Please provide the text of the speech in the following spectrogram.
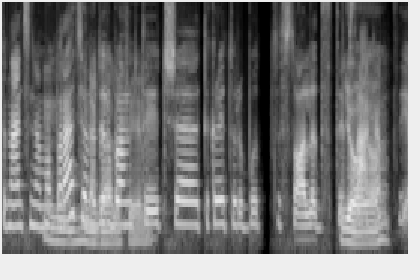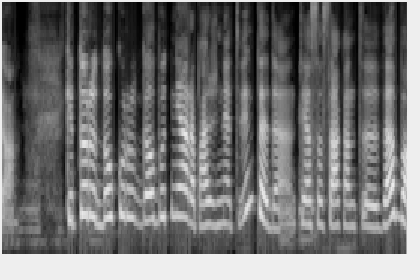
finansiniam Mhm, operacijom negali dirbam, failint. tai čia tikrai turi būti solid, taip Jo, jo. sakant. Jo. Kitur daug kur galbūt nėra, pažiūrėjau, net Vintede, tiesą sakant, webo,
